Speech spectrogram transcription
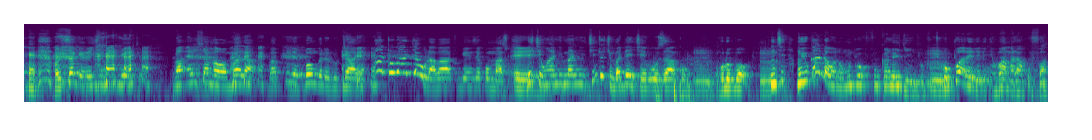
Okisagera ekintu ngekyo ba elshama wamala bafire bongole lutaaya bantu banjawulo abatugenzeko mu maaso. Eh. naye kyewandimanyi kintu ekyo mbadde nkyebuuzaako nkulubo nti mu uganda wano omuntu okufuuka legend okutwala eryo erinnya oba amala kufa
